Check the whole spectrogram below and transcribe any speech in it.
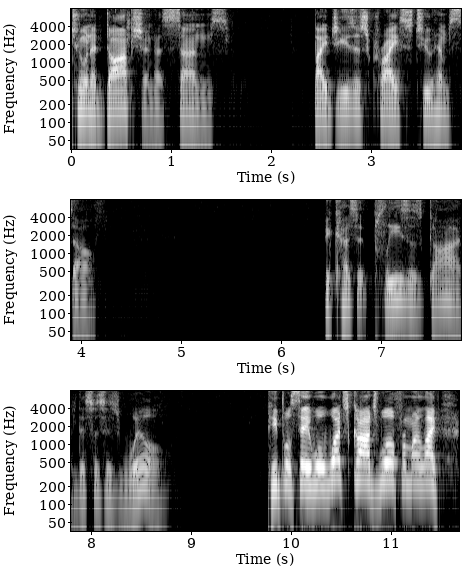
to an adoption as sons by Jesus Christ to himself because it pleases God. This is his will. People say, well, what's God's will for my life?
